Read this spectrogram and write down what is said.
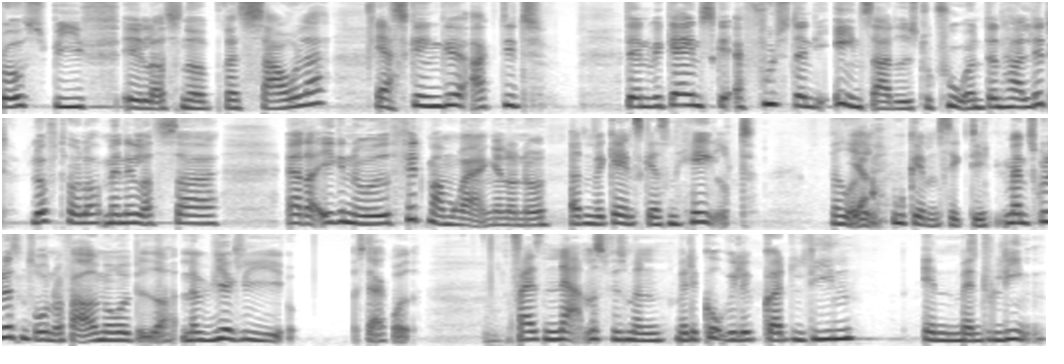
roast beef eller sådan noget bresaula, Ja. skinkeagtigt. Den veganske er fuldstændig ensartet i strukturen. Den har lidt lufthuller, men ellers så er der ikke noget fedtmarmorering eller noget. Og den veganske er sådan helt, hvad hedder Ja. den, ugennemsigtig. Man skulle næsten tro, den var farvet med rødbeder. Den er virkelig stærk rød. Faktisk nærmest, hvis man med det gode ville godt ligne en mandolin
